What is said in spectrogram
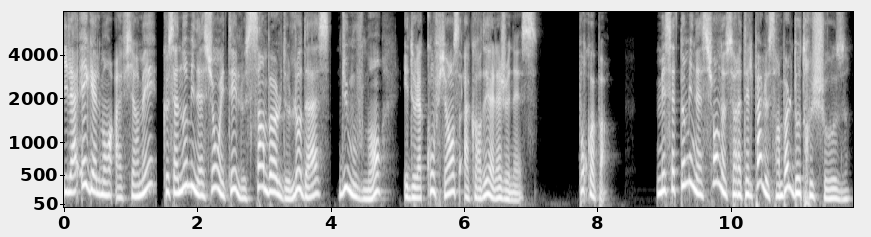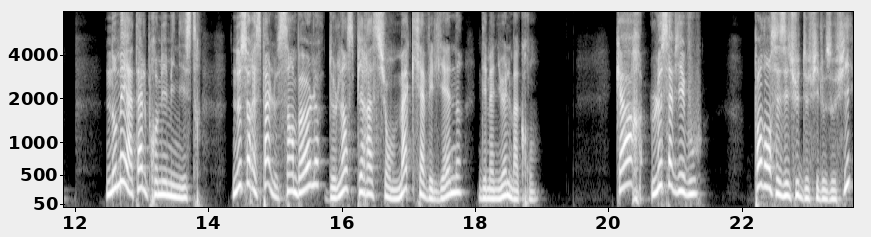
Il a également affirmé que sa nomination était le symbole de l'audace, du mouvement et de la confiance accordée à la jeunesse. Pourquoi pas? Mais cette nomination ne serait-elle pas le symbole d'autre chose? Nommer Attal Premier ministre ne serait-ce pas le symbole de l'inspiration machiavélienne d'Emmanuel Macron? Car, le saviez-vous? Pendant ses études de philosophie,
